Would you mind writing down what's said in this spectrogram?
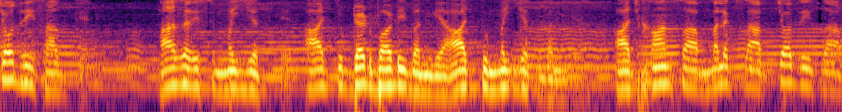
चौधरी साहब के, हाजिर इस मैयत के। आज तू डेड बॉडी बन गया, आज तू मैयत बन गया। आज खान साहब, मलिक साहब, चौधरी साहब,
